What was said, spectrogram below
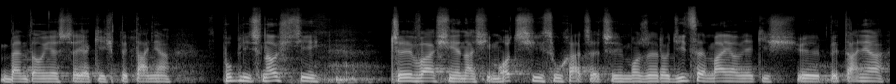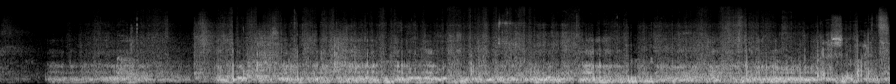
będą jeszcze jakieś pytania z publiczności, czy właśnie nasi młodsi słuchacze, czy może rodzice mają jakieś e, pytania. Proszę bardzo.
